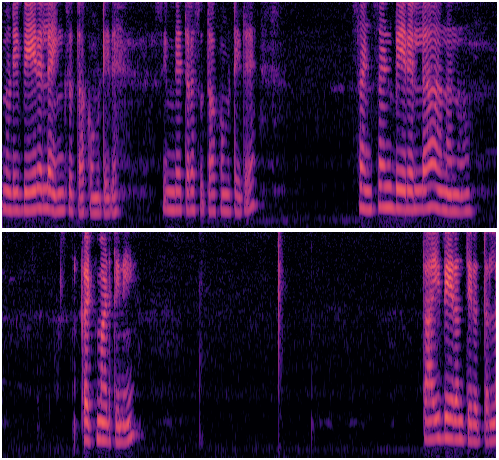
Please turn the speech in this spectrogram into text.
ನೋಡಿ ಬೇರೆಲ್ಲ ಹೆಂಗೆ ಸುತ್ತಾಕೊಂಬಿಟ್ಟಿದೆ. ಸಿಂಬೆ ಥರ ಸುತ್ತಾಕೊಂಬಿಟ್ಟಿದೆ. ಸಣ್ಣ ಸಣ್ಣ ಬೇರೆಲ್ಲ ನಾನು ಕಟ್ ಮಾಡ್ತೀನಿ. ತಾಯಿ ಬೇರಂತಿರುತ್ತಲ್ಲ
